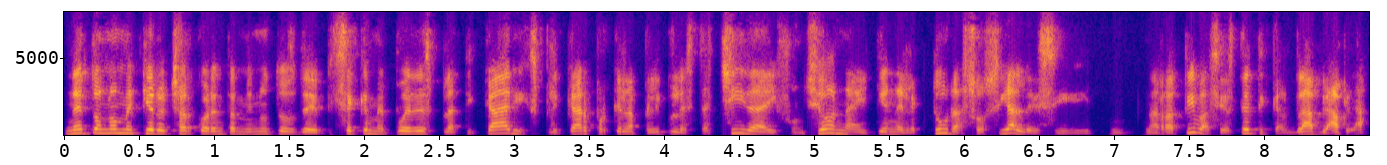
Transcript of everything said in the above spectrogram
neto, no me quiero echar 40 minutos de, sé que me puedes platicar y explicar por qué la película está chida y funciona y tiene lecturas sociales y narrativas y estéticas, bla, bla, bla.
